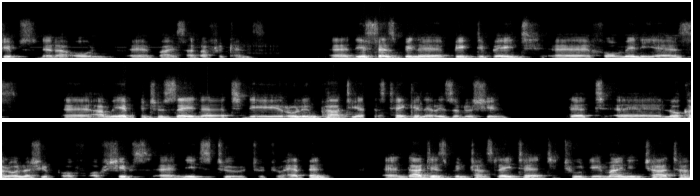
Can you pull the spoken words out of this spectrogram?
ships that are owned by South Africans. Uh, this has been a big debate uh, for many years. Uh, I'm happy to say that the ruling party has taken a resolution that uh, local ownership of, of ships uh, needs to, to, to happen. And that has been translated to the mining charter,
